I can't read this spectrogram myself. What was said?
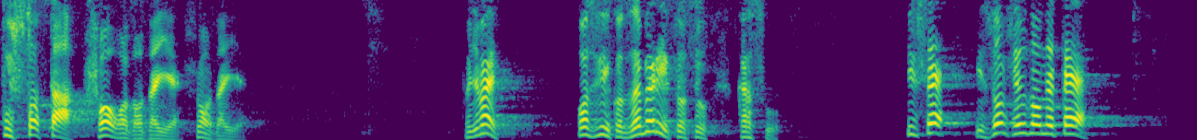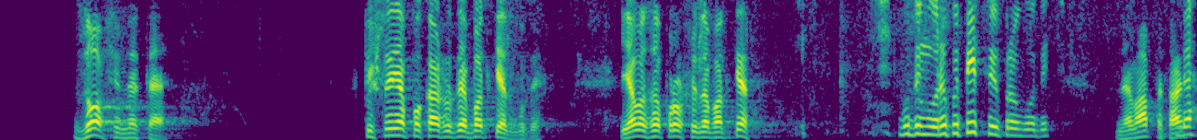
пустота. Що воно дає? Що дає? Понімаєте? От з вікон заберіть оцю красу. І все. І зовсім воно не те. Зовсім не те. Пішли, я покажу, де банкет буде. Я вас запрошую на банкет. Будемо репетицію проводити. Нема питань. Да?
